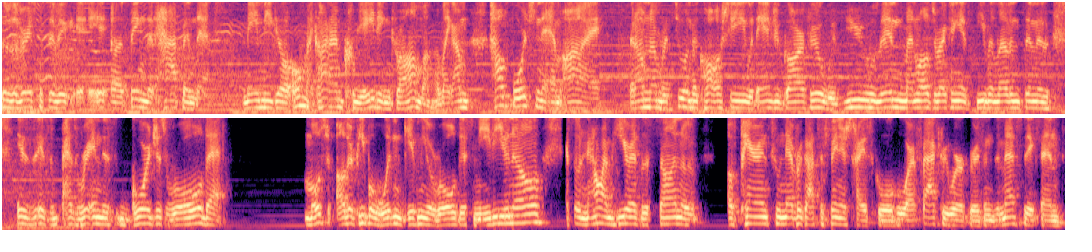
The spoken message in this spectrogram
There's a very specific uh, uh, thing that happened that made me go, "Oh my god, I'm creating drama." Like I'm how fortunate am I that I'm number two on the call sheet with Andrew Garfield, with you, Lin-Manuel's directing it, Steven Levenson is is is has written this gorgeous role that most other people wouldn't give me a role this meaty, you know. So now I'm here as the son of of parents who never got to finish high school, who are factory workers and domestics, and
